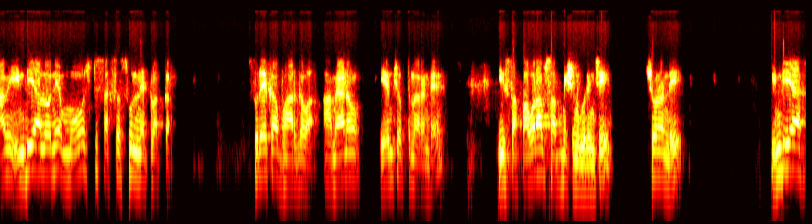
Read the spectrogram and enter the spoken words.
ఆమె ఇండియాలోనే most successful networker Surekha Bhargava. ఆ మేడం ఏం చెప్తున్నారంటే ఈ పవర్ ఆఫ్ సబ్మిషన్ గురించి చూడండి. ఇండియా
